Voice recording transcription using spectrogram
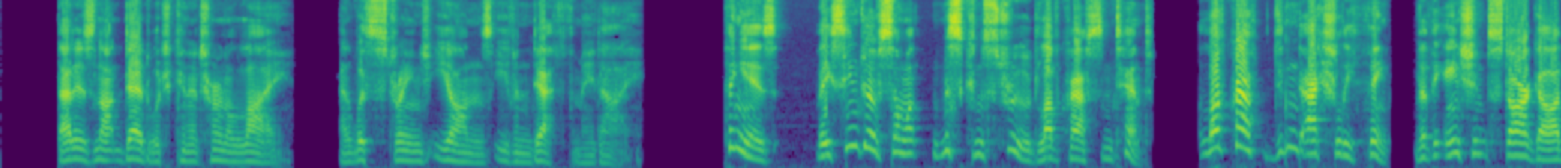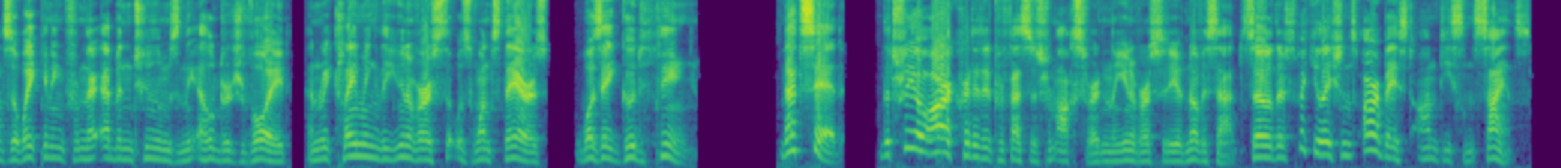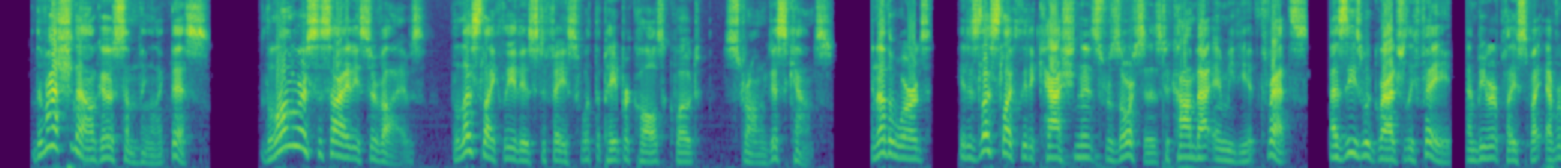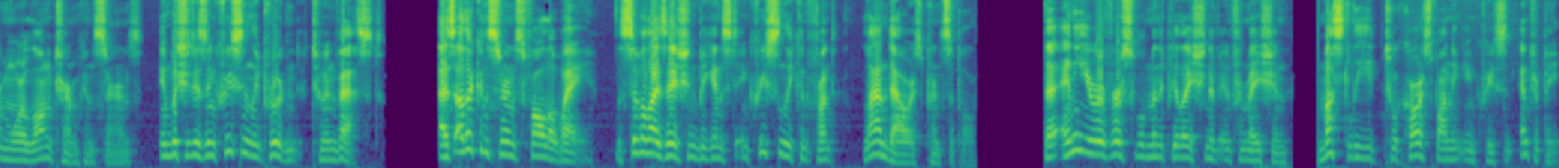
That is not dead which can eternal lie, and with strange eons even death may die. Thing is, they seem to have somewhat misconstrued Lovecraft's intent. Lovecraft didn't actually think that the ancient star gods awakening from their ebon tombs in the eldritch void and reclaiming the universe that was once theirs was a good thing. That said, the trio are accredited professors from Oxford and the University of Novi Sad, so their speculations are based on decent science. The rationale goes something like this. The longer a society survives, the less likely it is to face what the paper calls, quote, strong discounts. In other words, it is less likely to cash in its resources to combat immediate threats, as these would gradually fade and be replaced by ever more long term concerns, in which it is increasingly prudent to invest. As other concerns fall away, the civilization begins to increasingly confront Landauer's principle that any irreversible manipulation of information must lead to a corresponding increase in entropy.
